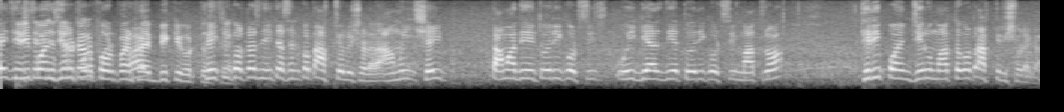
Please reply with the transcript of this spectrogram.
এই থ্রি পয়েন্ট জিরোটার ফোর পয়েন্ট ফাইভ বিক্রি করতে বিক্রি করতে নিতেছেন কত? আটচল্লিশশো টাকা। আমি সেই তামা দিয়ে তৈরি করছি ওই গ্যাস দিয়ে তৈরি করছি মাত্র থ্রি পয়েন্ট জিরো মাত্র কত? আটত্রিশশো টাকা।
